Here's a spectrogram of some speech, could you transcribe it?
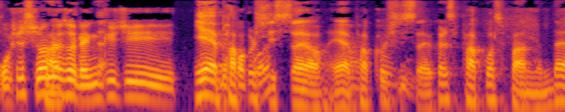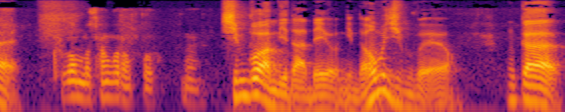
옵션에서 바- language 예, 못 바꿀? 수 있어요. 예, 아, 바꿀 수 있어요. 그래서 바꿔서 봤는데 그건 뭐 상관없고. 네. 진부합니다. 내용이 너무 진부해요. 그러니까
